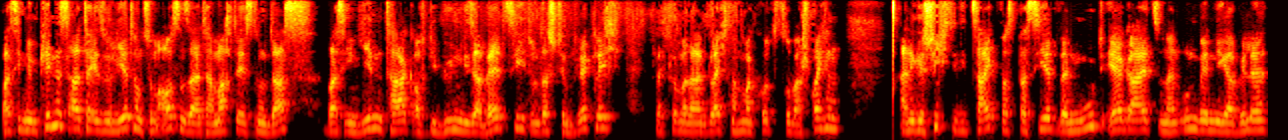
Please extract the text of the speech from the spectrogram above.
Was ihn im Kindesalter isolierte und zum Außenseiter machte, ist nun das, was ihn jeden Tag auf die Bühnen dieser Welt zieht. Und das stimmt wirklich. Vielleicht können wir da gleich noch mal kurz drüber sprechen. Eine Geschichte, die zeigt, was passiert, wenn Mut, Ehrgeiz und ein unbändiger Wille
